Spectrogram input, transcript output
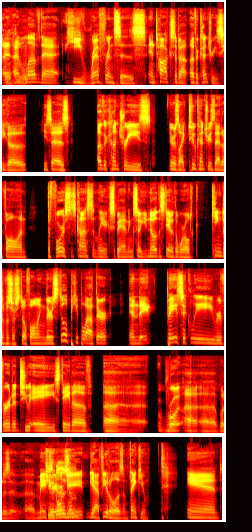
I, I love that he references and talks about other countries. He goes, he says, other countries. There's like two countries that have fallen. The forest is constantly expanding, so you know the state of the world. Kingdoms are still falling. There's still people out there, and they basically reverted to a state of uh, roy, uh, uh what is it? Uh, matriarchy. Yeah, feudalism. Thank you. And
